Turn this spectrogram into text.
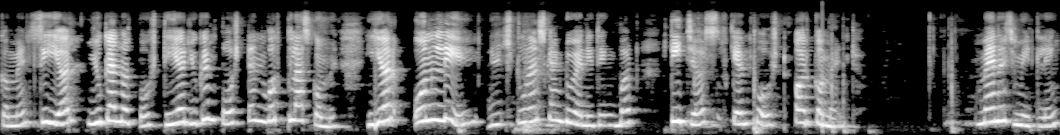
comments. See here you cannot post. Here you can post and both class comment. Here only students can do anything but teachers can post or comment. Manage meet link.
